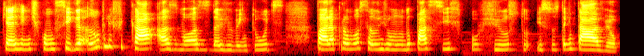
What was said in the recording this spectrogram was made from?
que a gente consiga amplificar as vozes das juventudes para a promoção de um mundo pacífico, justo e sustentável.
